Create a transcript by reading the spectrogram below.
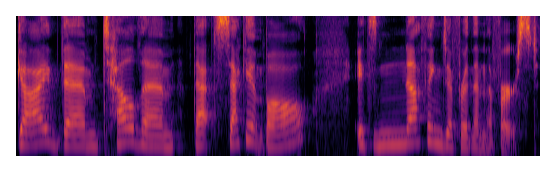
Guide them, tell them that second ball, it's nothing different than the first.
